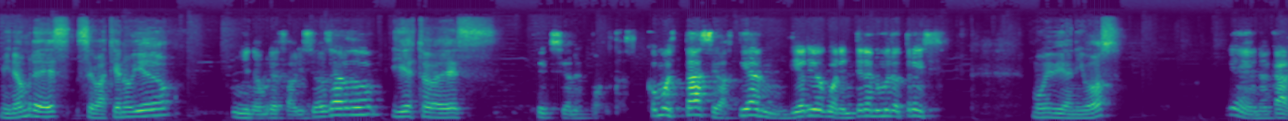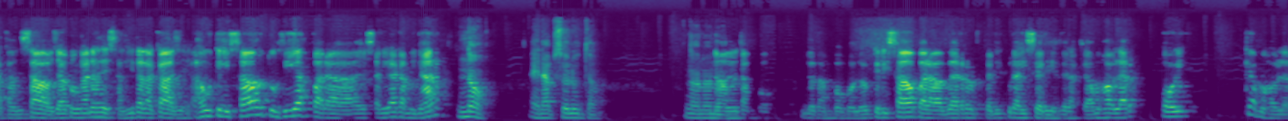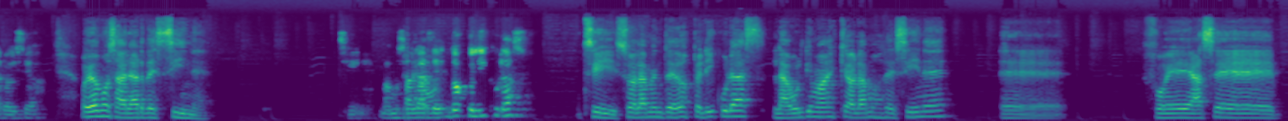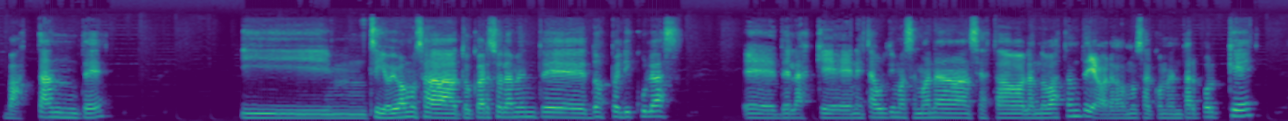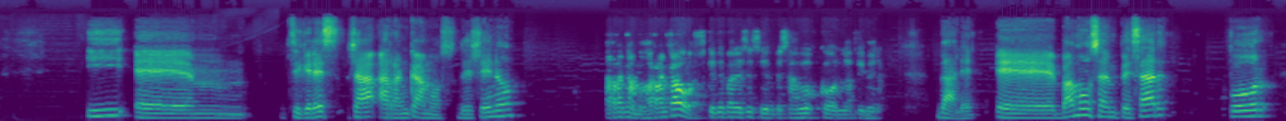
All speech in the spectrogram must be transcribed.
Mi nombre es Sebastián Oviedo Mi nombre es Fabricio Gallardo, y esto es... Ficciones Podcast. ¿Cómo estás, Sebastián? Diario de cuarentena número 3. Muy bien, ¿y vos? Bien, acá, cansado, ya con ganas de salir a la calle. ¿Has utilizado tus días para salir a caminar? No, en absoluto. No, no, No, no. yo tampoco. Yo tampoco. Lo he utilizado para ver películas y series de las que vamos a hablar hoy. ¿Qué vamos a hablar hoy, Seba? Hoy vamos a hablar de cine. Cine. Vamos a hablar de dos películas. Sí, solamente dos películas. La última vez que hablamos de cine eh, fue hace bastante. Y mm, sí, hoy vamos a tocar solamente dos películas eh, de las que en esta última semana se ha estado hablando bastante y ahora vamos a comentar por qué. Y eh, si querés, ya arrancamos de lleno. Arrancamos, arranca vos. ¿Qué te parece si empezás vos con la primera? Dale, eh, vamos a empezar por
